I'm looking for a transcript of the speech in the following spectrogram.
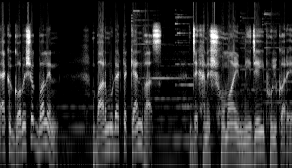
এক গবেষক বলেন, বারমুডা একটা ক্যানভাস, যেখানে সময় নিজেই ভুল করে।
